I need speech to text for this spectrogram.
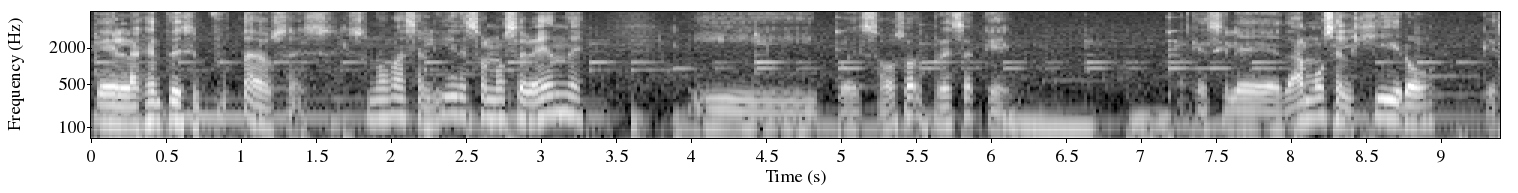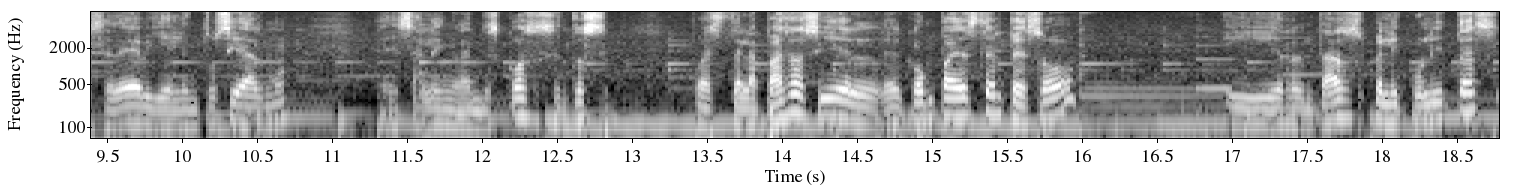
que la gente dice, puta, o sea, eso no va a salir, eso no se vende. Y pues, oh sorpresa que, que si le damos el giro que se debe y el entusiasmo, eh, salen grandes cosas. Entonces, pues te la paso así, el, compa este empezó y rentaba sus peliculitas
